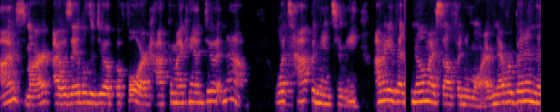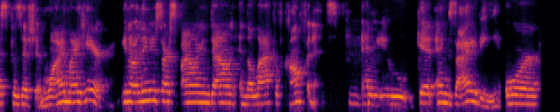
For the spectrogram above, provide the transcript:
I'm smart. I was able to do it before. How come I can't do it now? What's happening to me? I don't even know myself anymore. I've never been in this position. Why am I here? You know, and then you start spiraling down in the lack of confidence mm-hmm. and you get anxiety or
